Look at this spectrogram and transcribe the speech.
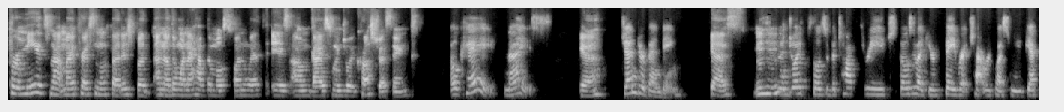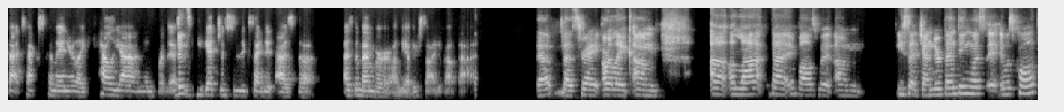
for me, it's not my personal fetish, but another one I have the most fun with is um, guys who enjoy cross dressing. Okay, nice. Yeah. Gender bending. Yes. Mm-hmm. You enjoy those are the top three. Those are like your favorite chat requests when you get that text come in. You're like, hell yeah, I'm in for this. you get just as excited as the as the member on the other side about that. Yep, that's right. Or like um uh, a lot that involves with um you said gender bending was it, it was called?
